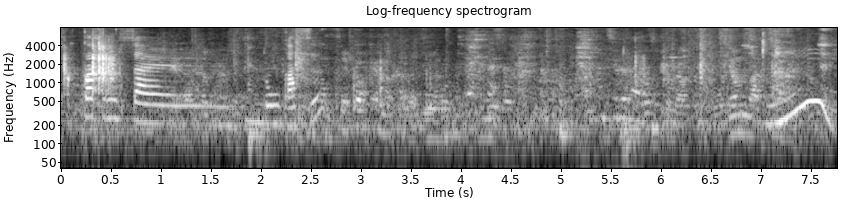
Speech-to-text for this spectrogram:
닭가슴살 돈가스? 음.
